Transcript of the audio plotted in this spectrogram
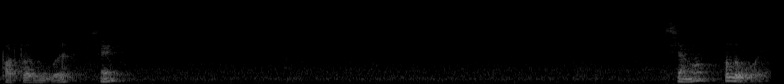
parto da due. Sì. Siamo? Quando vuoi.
